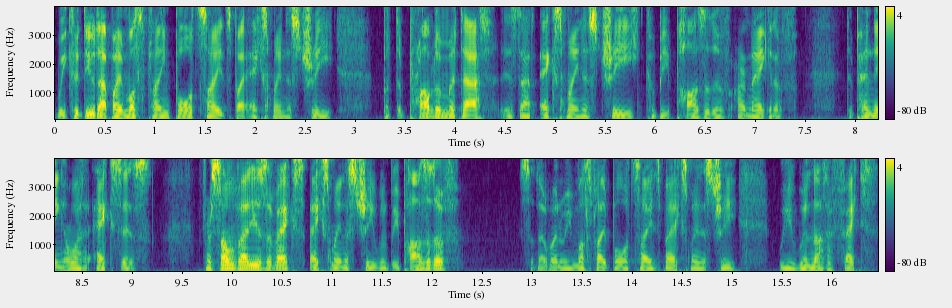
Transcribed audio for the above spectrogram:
we could do that by multiplying both sides by x minus 3, but the problem with that is that x minus 3 could be positive or negative, depending on what x is. For some values of x, x minus 3 will be positive, so that when we multiply both sides by x minus 3, we will not affect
